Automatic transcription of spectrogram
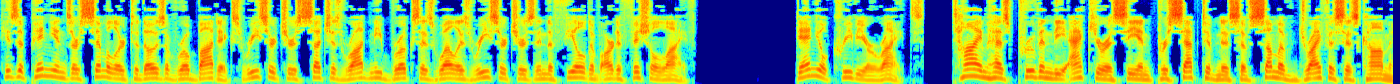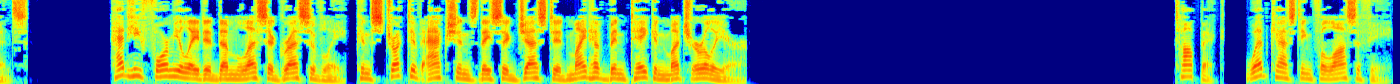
His opinions are similar to those of robotics researchers such as Rodney Brooks as well as researchers in the field of artificial life. Daniel Crevier writes, "...time has proven the accuracy and perceptiveness of some of Dreyfus's comments. Had he formulated them less aggressively, constructive actions they suggested might have been taken much earlier." Webcasting philosophy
